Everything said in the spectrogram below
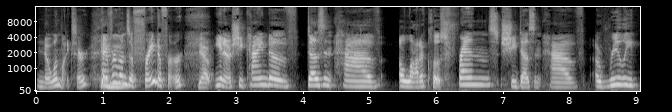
no one likes her. Mm-hmm. Everyone's afraid of her. Yep. You know, she kind of doesn't have a lot of close friends. She doesn't have a really,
